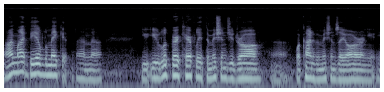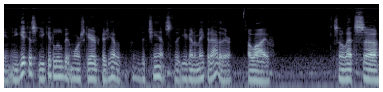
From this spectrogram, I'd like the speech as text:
I might be able to make it, and uh, you you look very carefully at the missions you draw. Uh, what kind of emissions they are, and you, you get just you get a little bit more scared because you have a, the chance that you're going to make it out of there alive. So that's uh,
